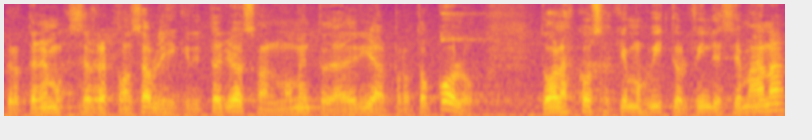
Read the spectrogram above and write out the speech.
pero tenemos que ser responsables y criteriosos al momento de adherir al protocolo. Todas las cosas que hemos visto el fin de semana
